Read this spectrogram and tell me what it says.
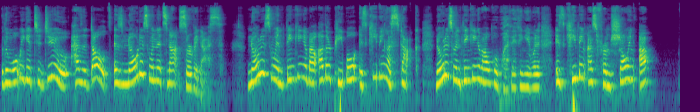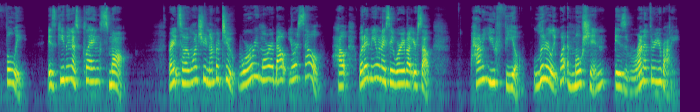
But then what we get to do as adults is notice when it's not serving us. Notice when thinking about other people is keeping us stuck. Notice when thinking about, well, what are they thinking? What is keeping us from showing up fully, is keeping us playing small, right? So I want you, number two, worry more about yourself. How, what I mean when I say worry about yourself, how do you feel? Literally, what emotion is running through your body?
